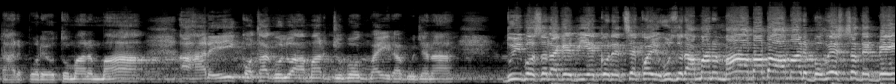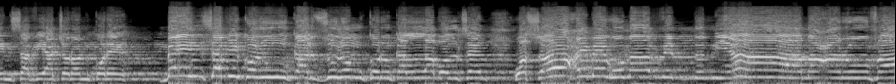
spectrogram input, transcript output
তারপরেও তোমার মা। আহার, এই কথাগুলো আমার যুবক ভাইরা বুঝে না। দুই বছর আগে বিয়ে করেছে কই হুজুর, আমার মা বাবা আমার বউয়ের সাথে বেইনসাফি আচরণ করে। বেইনসাফি করুক আর জুলুম করুক, আল্লাহ বলছেন ওয়া সাহিবিহুমা ফিদ দুনিয়া মারুফা।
